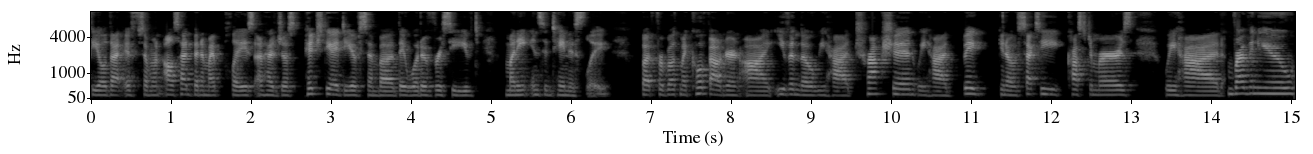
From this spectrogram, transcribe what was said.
feel that if someone else had been in my place and had just pitched the idea of Symba, they would have received money instantaneously. But for both my co-founder and I, even though we had traction, we had big, you know, sexy customers, we had revenue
